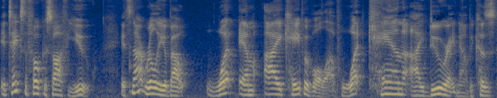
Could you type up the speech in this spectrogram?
It takes the focus off you. It's not really about what am I capable of? What can I do right now? Because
